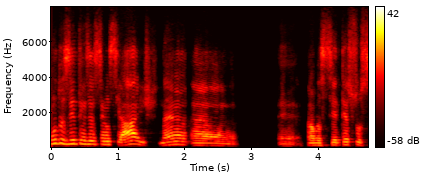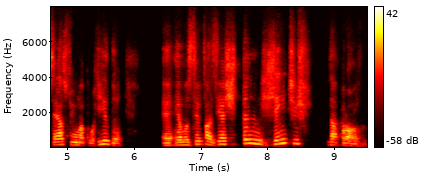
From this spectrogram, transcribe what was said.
um dos itens essenciais, né, é, é, para você ter sucesso em uma corrida, é, é, você fazer as tangentes da prova.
